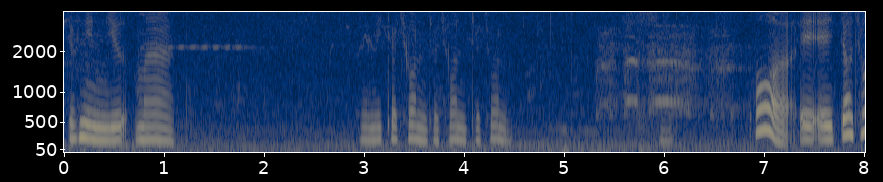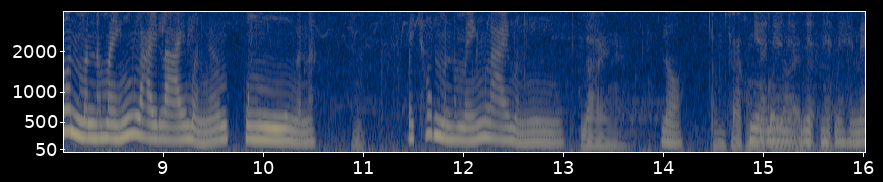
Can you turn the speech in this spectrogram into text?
เจ้านินเยอะมาก นี่นี่เจ้าช่อน เจ้าช่อน เจ้าช่อน พ่อเอเอเจ้าช่อนมันทำไมถึงลายลายเหมือนงูกันนะไอช่อนมันทำไมถึงลายเหมือนงูลายไงเหรอธรรมชาติของเนี่มัยนก็เนี่ยลายเนี่ยเนี่ยเนี่ยเห็นไหม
